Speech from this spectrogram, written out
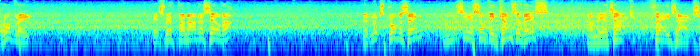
Rodri. It's with Bernardo Silva. It looks promising. Well, let's see if something comes of this. And the attack fades out.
